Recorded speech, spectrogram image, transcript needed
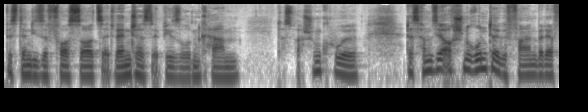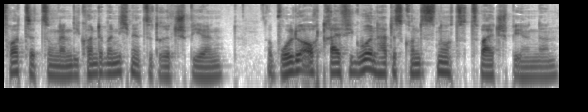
bis dann diese Four Swords Adventures Episoden kamen. Das war schon cool. Das haben sie auch schon runtergefahren bei der Fortsetzung dann. Die konnte man nicht mehr zu dritt spielen. Obwohl du auch drei Figuren hattest, konntest du nur zu zweit spielen dann.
